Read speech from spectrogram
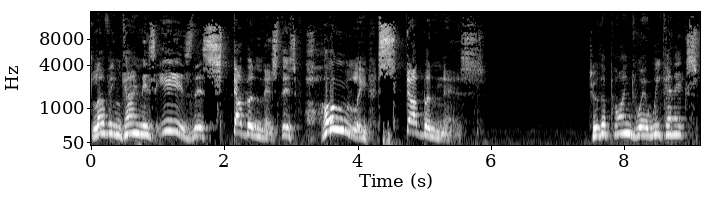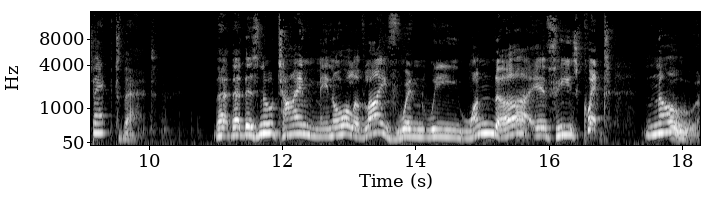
Loving kindness is this stubbornness, this holy stubbornness, to the point where we can expect that. That, that there's no time in all of life when we wonder if he's quit no.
